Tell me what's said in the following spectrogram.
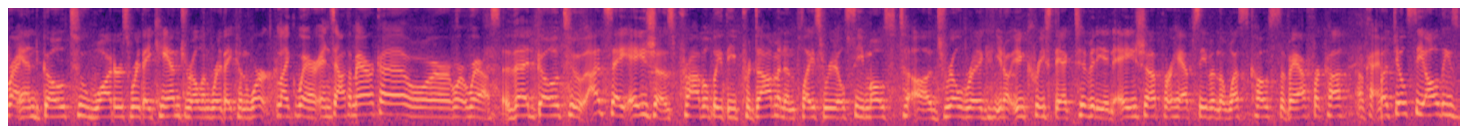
right. and go to waters where they can drill and where they can work. Like where? In South America or where, where else? They'd go to, I'd say Asia is probably the predominant place where you'll see most uh, drill rig, you know, increased activity in Asia, perhaps even the west coast of Africa. Okay. But you'll see all these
